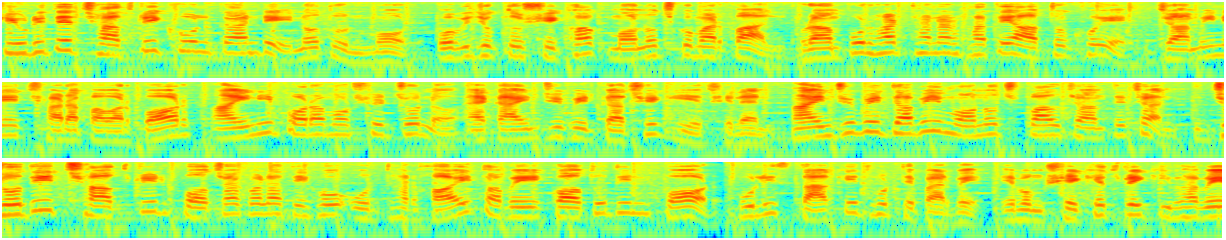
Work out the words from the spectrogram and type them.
সিউড়িতে ছাত্রী খুন কাণ্ডে নতুন মোড়। অভিযুক্ত শিক্ষক মনোজ কুমার পাল রামপুরহাট থানার হাতে আটক হয়ে জামিনে ছাড়া পাওয়ার পর আইনি পরামর্শের জন্য এক আইনজীবীর কাছে গিয়েছিলেন। আইনজীবীর দাবি, মনোজ পাল জানতে চান, যদি ছাত্রীর পচাগলা দেহ উদ্ধার হয়, তবে কতদিন পর পুলিশ তাকে ধরতে পারবে এবং সেক্ষেত্রে কীভাবে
